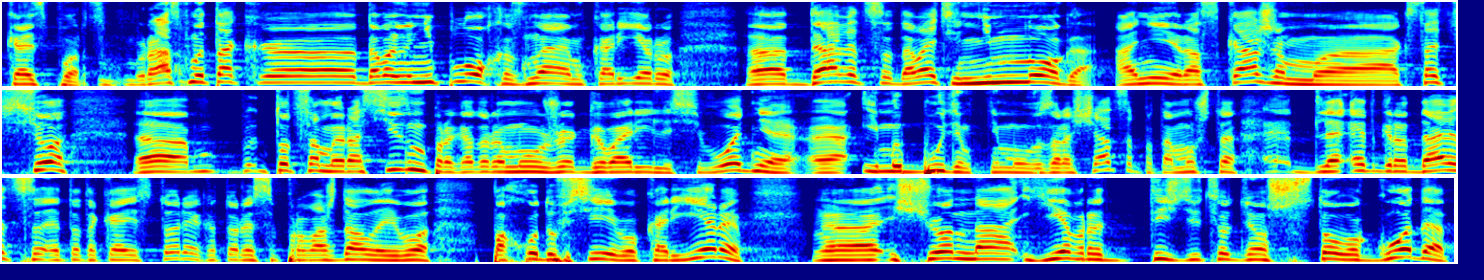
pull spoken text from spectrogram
Sky Sports. Раз мы так э, довольно неплохо знаем карьеру э, Давица, давайте немного о ней расскажем. Э, кстати, все, тот самый расизм, про который мы уже говорили сегодня, э, и мы будем к нему возвращаться, потому что э, для Эдгара Давица это такая история, которая сопровождала его по ходу всей его карьеры. Э, еще на Евро 1996 года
